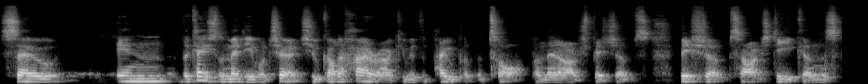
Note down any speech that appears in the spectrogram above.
So in the case of the medieval church, you've got a hierarchy with the Pope at the top, and then archbishops, bishops, archdeacons,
